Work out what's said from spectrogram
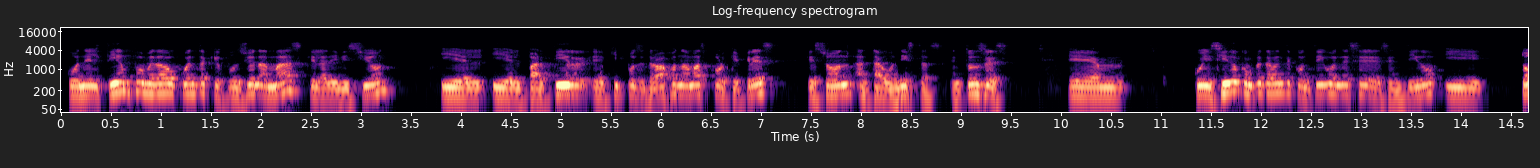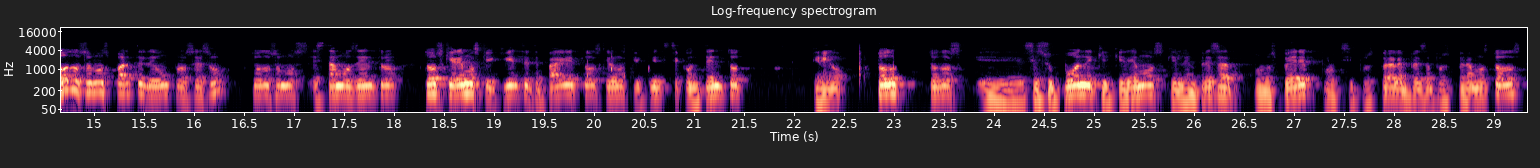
con el tiempo me he dado cuenta que funciona más que la división y el, y el partir equipos de trabajo nada más porque crees que son antagonistas. Entonces, em, coincido completamente contigo en ese sentido y todos somos parte de un proceso, todos somos, estamos dentro, todos queremos que el cliente te pague, todos queremos que el cliente esté contento, creo, todos, todos eh, se supone que queremos que la empresa prospere, porque si prospera la empresa, prosperamos todos,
